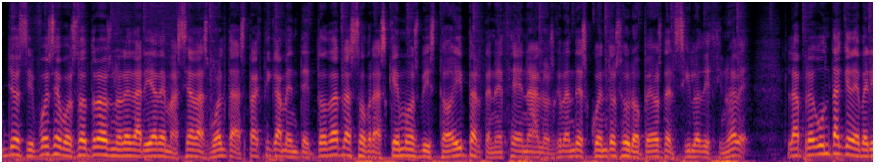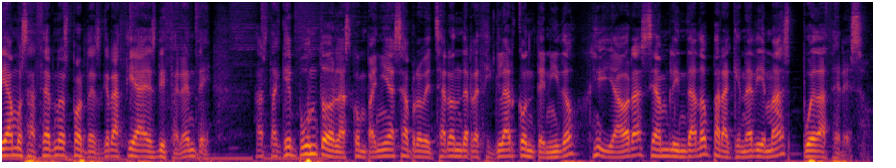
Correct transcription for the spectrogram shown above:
Yo si fuese vosotros no le daría demasiadas vueltas, prácticamente todas las obras que hemos visto hoy pertenecen a los grandes cuentos europeos del siglo XIX. La pregunta que deberíamos hacernos por desgracia es diferente. ¿Hasta qué punto las compañías se aprovecharon de reciclar contenido y ahora se han blindado para que nadie más pueda hacer eso?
